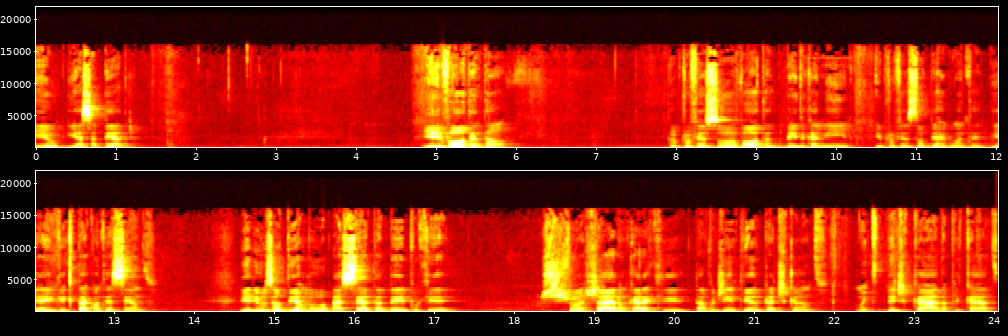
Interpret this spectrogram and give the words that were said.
eu e essa pedra. E ele volta então para o professor, volta do meio do caminho e o professor pergunta: E aí, o que está acontecendo? E ele usa o termo asceta bem porque Xuanxá era um cara que estava o dia inteiro praticando, muito dedicado, aplicado.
